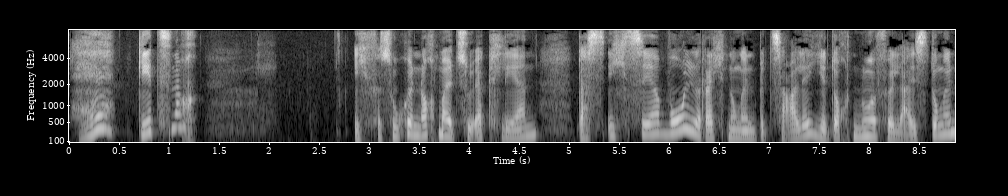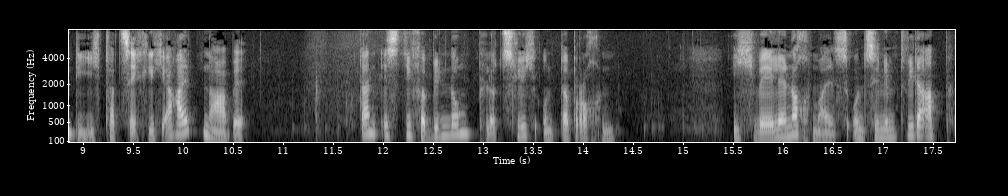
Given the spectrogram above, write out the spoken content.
Hä? Geht's noch? Ich versuche nochmal zu erklären, dass ich sehr wohl Rechnungen bezahle, jedoch nur für Leistungen, die ich tatsächlich erhalten habe. Dann ist die Verbindung plötzlich unterbrochen. Ich wähle nochmals und sie nimmt wieder ab,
